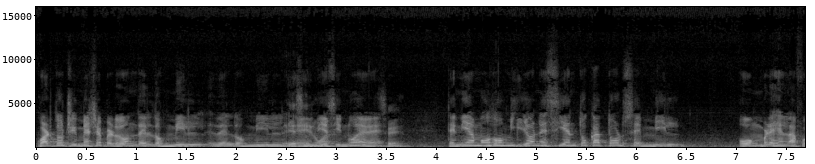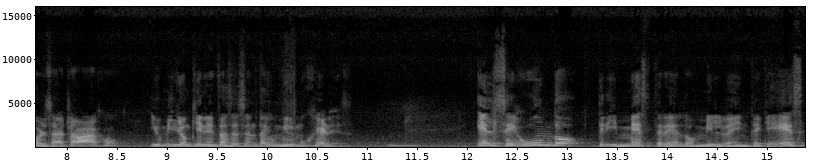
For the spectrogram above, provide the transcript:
Cuarto trimestre, perdón, del 2000, del 2019. Sí. Teníamos 2.114.000 hombres en la fuerza de trabajo y 1.561.000 mujeres. El segundo trimestre del 2020, que es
